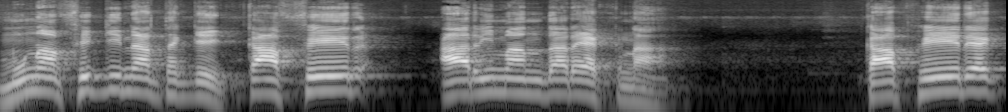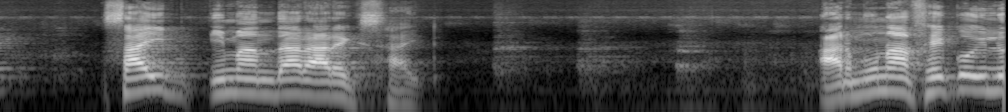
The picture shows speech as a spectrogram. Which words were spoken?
মুনাফিকি না থাকে, কাফের আর ইমানদার এক না। কাফের এক সাইড, ইমানদার আরেক সাইড। আর মুনাফেক হইল,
